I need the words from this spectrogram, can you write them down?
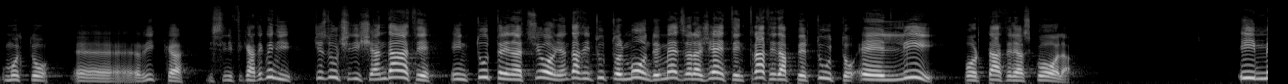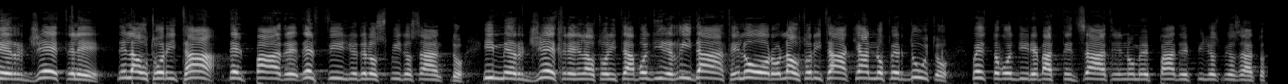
molto eh, ricca di significati. Quindi Gesù ci dice andate in tutte le nazioni, andate in tutto il mondo, in mezzo alla gente, entrate dappertutto e lì portatele a scuola immergetele nell'autorità del Padre, del Figlio e dello Spirito Santo, immergetele nell'autorità, vuol dire ridate loro l'autorità che hanno perduto, questo vuol dire battezzati nel nome del Padre, del Figlio e dello Spirito Santo,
